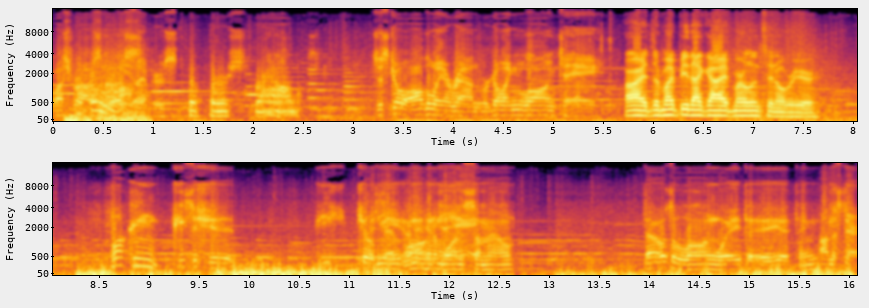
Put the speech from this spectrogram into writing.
Watch for ops and auto snipers. The first round. Just go all the way around. We're going long to A. All right, there might be that guy Merlinton over here. Fucking piece of shit. He killed me. said I didn't hit him once somehow. That was a long way to A, I think. On the stair.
